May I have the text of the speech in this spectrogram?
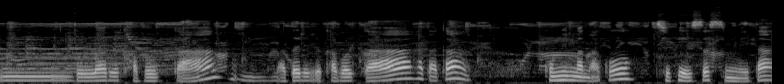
음, 놀러를 가볼까, 음, 나들이를 가볼까 하다가 고민만 하고 집에 있었습니다.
